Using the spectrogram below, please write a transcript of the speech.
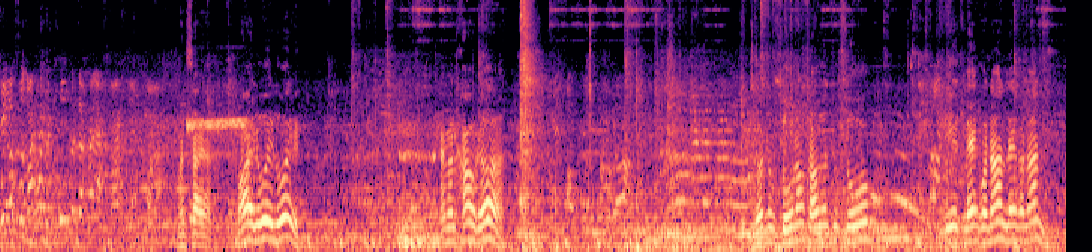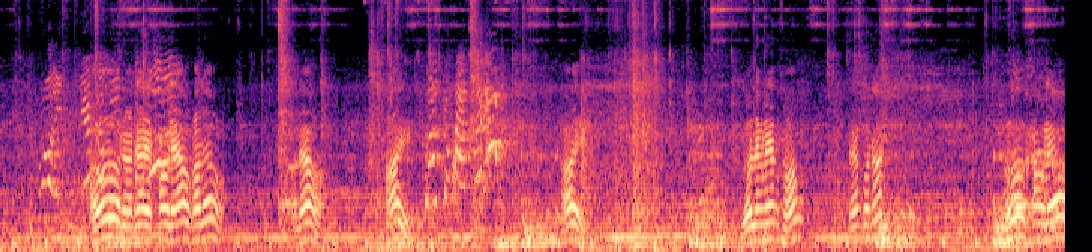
ที่รู้สึกว่าถ้าเป็นคู่มันจะขยับซ้ายขยับขวามันใส่อะไปลุยลุยให้มันเข้าเด้อโยนสูงสูงๆน้องสาวโยนสูงสูงๆอีกแรงกว่านั้นแรงกว่านั้น เออน่าได้เข้าแล้วเข้าแล้วเข้าแล้วไอ้ไอ้โยนแรงๆสองแรงกว่านั้นเออเข้าแล้ว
